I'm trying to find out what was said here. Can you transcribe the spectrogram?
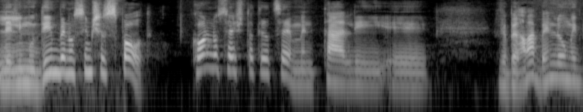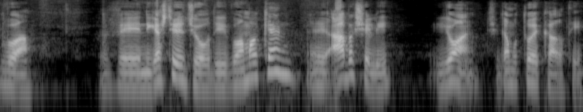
ללימודים בנושאים של ספורט. כל נושא שאתה תרצה, מנטלי אה, וברמה בינלאומית גבוהה. וניגשתי לג'ורדי, והוא אמר, כן, אה, אבא שלי, יוהאן, שגם אותו הכרתי,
